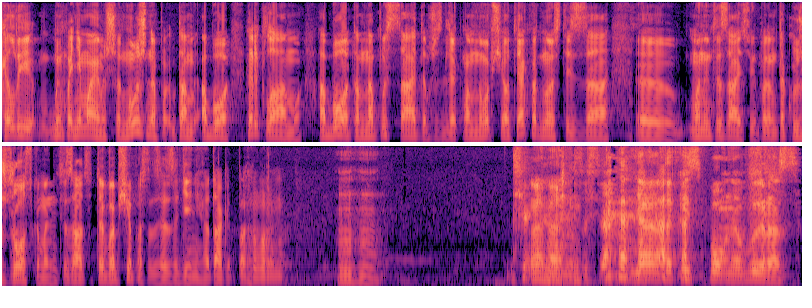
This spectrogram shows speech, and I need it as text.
коли ми розуміємо, що нужно там або рекламу, або там написати там щось для реклами. Ну, взагалі, от як ви відноситесь за е, монетизацію, прям таку жорстку монетизацію? Ти взагалі просто за, за деньги, отак от поговоримо. Ти? Я такий сповнив вираз,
